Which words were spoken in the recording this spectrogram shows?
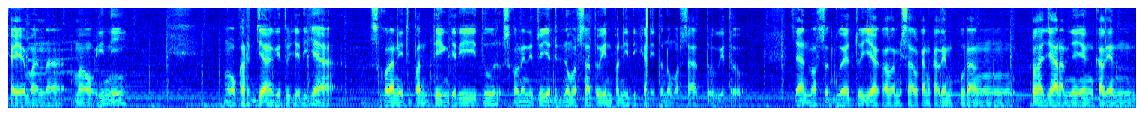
kayak mana mau ini mau kerja gitu. Jadi ya sekolah itu penting. Jadi itu sekolah itu ya di nomor satuin pendidikan itu nomor satu gitu. Dan maksud gue itu ya kalau misalkan kalian kurang pelajarannya yang kalian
